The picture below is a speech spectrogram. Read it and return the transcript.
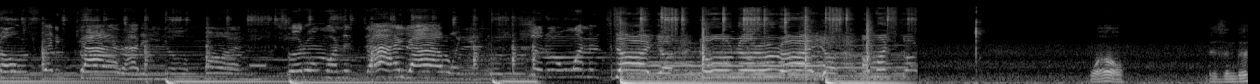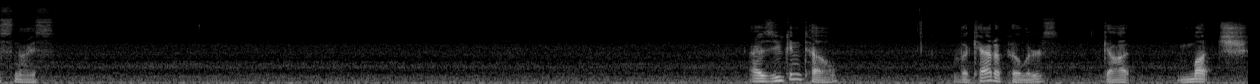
to God, out of your mind. Sure don't wanna die, yeah, when you you shouldn't wanna die, yeah. No, I'm not. I start. Well, isn't this nice? As you can tell, the caterpillars got much,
